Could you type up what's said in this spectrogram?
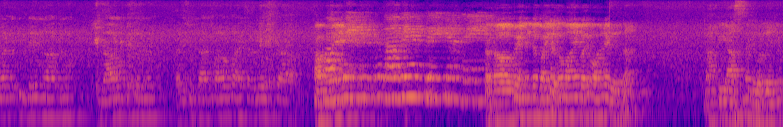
മരണത്തിന്റെയും നാഥനും പിതാവും പുത്രനും പരിശുദ്ധാത്മാവുമായ സർവേശ്വര കർത്താവേ നിന്റെ പൈതൃകമായ പരിപാലന പാൻക്രിയാസിന്റെ ലിവറിലേക്കും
